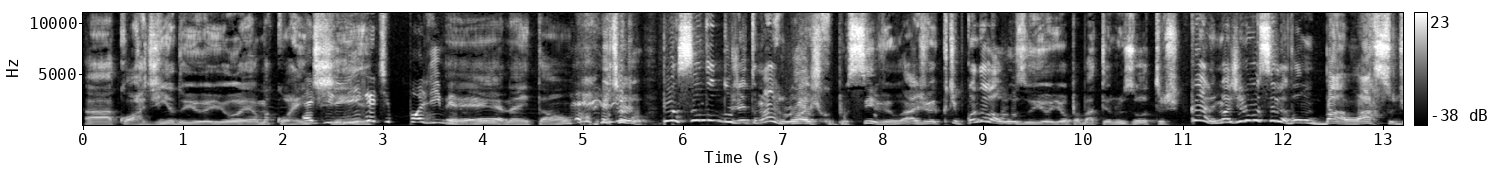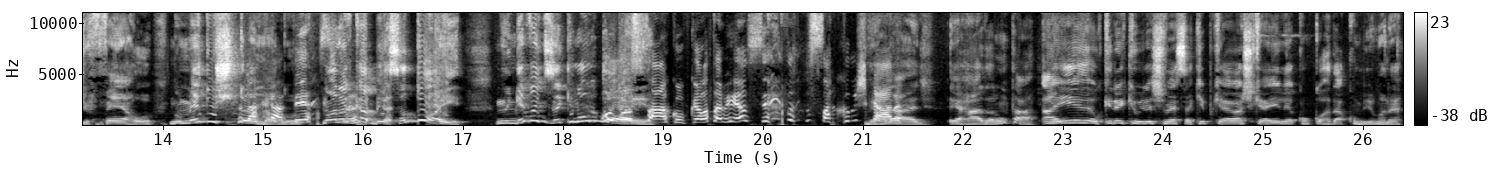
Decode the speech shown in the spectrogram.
A cordinha do ioiô é uma É de correntinha. liga de polímero. É, né? Então. E, tipo, pensando do jeito mais lógico possível, às vezes, tipo, quando ela usa o ioiô pra bater nos outros, cara, imagina você levar um balaço de ferro no meio do estômago. cabeça. não, na cabeça, dói. Ninguém vai dizer que não No dói. saco, porque ela também acerta no saco dos caras. Verdade. Errada não tá. Aí eu queria que o William estivesse aqui, porque eu acho que aí ele ia concordar comigo, né?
